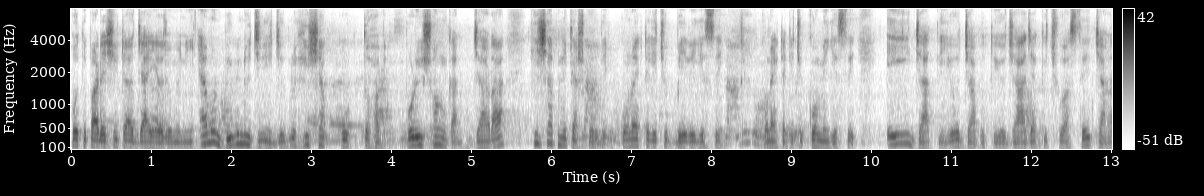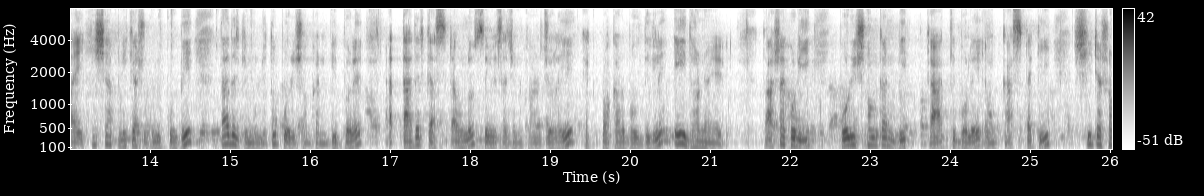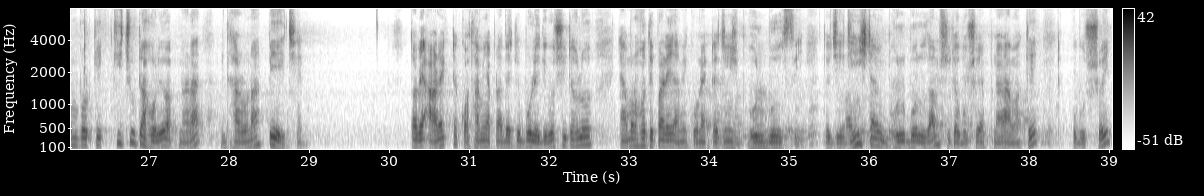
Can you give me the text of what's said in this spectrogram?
হতে পারে সেটা জায়গা জমি নিয়ে এমন বিভিন্ন জিনিস যেগুলো হিসাব করতে হবে, পরিসংখ্যান, যারা হিসাব নিকাশ করবে, কোনো একটা কিছু বেড়ে গেছে, কোনো একটা কিছু কমে গেছে, এই জাতীয় যাবতীয় যা যা কিছু আছে যারা এই হিসাব নিকাশগুলো করবে, তাদেরকে মূলত পরিসংখ্যানবিদ বলে, আর তাদের কাজটা হলো সিভিল সার্জন কার্যালয়ে এক প্রকার বলতে গেলে এই ধরনেরই তো আশা করি পরিসংখ্যানবিদ কাকে বলে এবং কাজটা কি, সেটা সম্পর্কে কিছুটা হলেও আপনারা ধারণা পেয়েছেন। তবে আরেকটা কথা আমি আপনাদেরকে বলে দিব, সেটা হলো এমন হতে পারে আমি কোনো একটা জিনিস ভুল বলছি। তো যে জিনিসটা আমি ভুল বললাম, সেটা অবশ্যই আপনারা আমাকে অবশ্যই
